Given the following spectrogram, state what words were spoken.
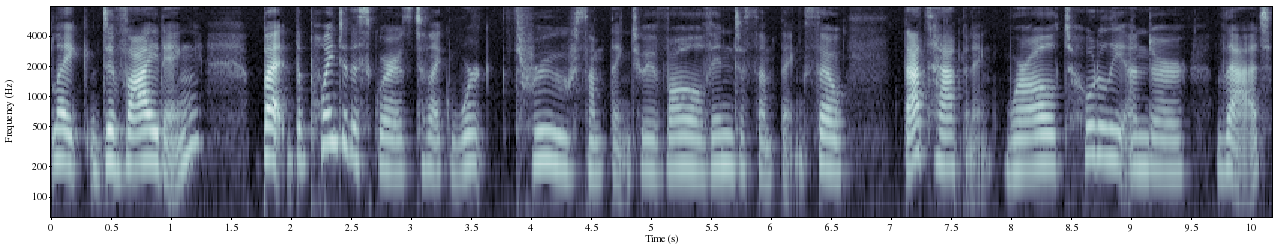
like dividing, but the point of the square is to like work through something, to evolve into something. So that's happening. We're all totally under that.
